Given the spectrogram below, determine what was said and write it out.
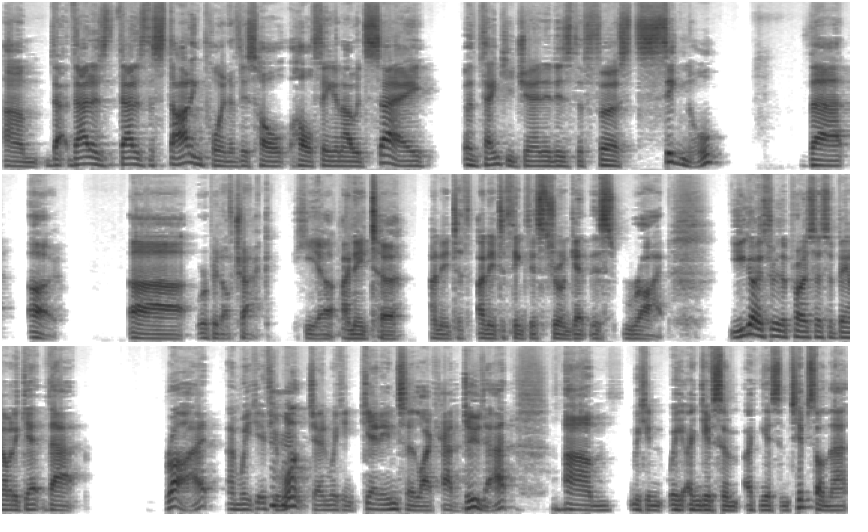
Um, that that is that is the starting point of this whole whole thing, and I would say, and thank you, Jen. It is the first signal that oh, uh, we're a bit off track here. I need to I need to I need to think this through and get this right. You go through the process of being able to get that right, and we if you Mhm. want, Jen, we can get into like how to do that. Um, we can we I can give some I can give some tips on that,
